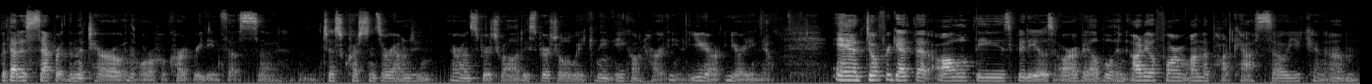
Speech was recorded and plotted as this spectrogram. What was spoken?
but that is separate than the tarot and the oracle card readings. That's uh, just questions around around spirituality, spiritual awakening, ego, and heart. You know, you, are, you already know. And don't forget that all of these videos are available in audio form on the podcast, so you can um,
